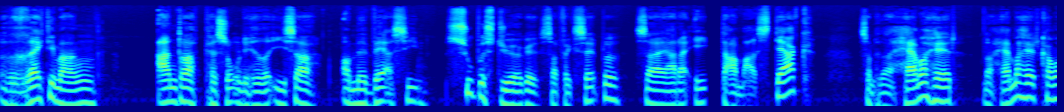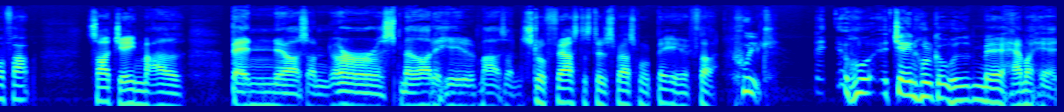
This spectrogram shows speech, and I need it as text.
rigtig mange andre personligheder i sig, og med hver sin superstyrke. Så for eksempel, så er der en, der er meget stærk, som hedder Hammerhead. Når Hammerhead kommer frem, så er Jane meget bandende og sådan øh, smadrer det hele. Meget sådan slå først og stille spørgsmål bagefter. Hulk. Jane hulker ud med Hammerhead.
